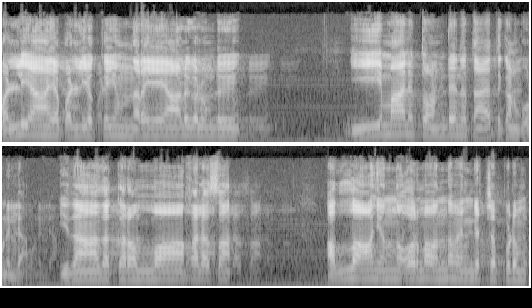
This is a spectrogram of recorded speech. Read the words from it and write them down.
പള്ളിയായ പള്ളിയൊക്കെയും നിറയെ ആളുകളുണ്ട്. ഈമാന് തൊണ്ടെന്ന് താഴത്തേക്കാണ് പോണില്ല. ഇതാ ദക്കറല്ലാഹ് ഖലസ. അള്ളാഹ് എന്ന് ഓർമ്മ വന്നവൻ രക്ഷപ്പെടും.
